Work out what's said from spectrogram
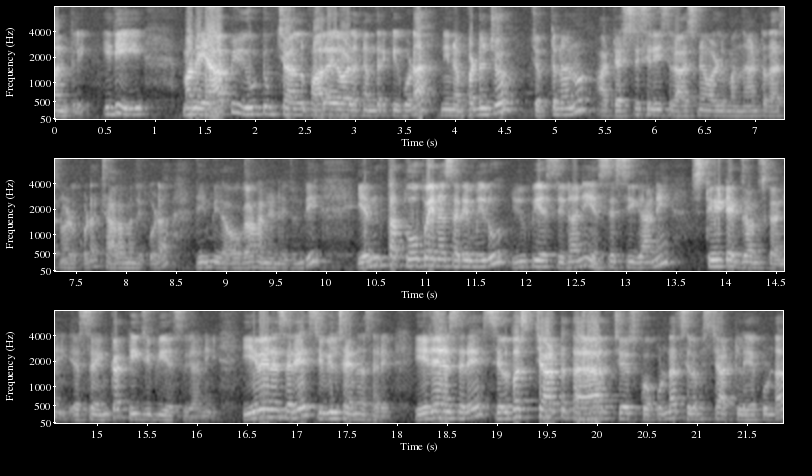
monthly. ఇది మన యాప్ యూట్యూబ్ ఛానల్ ఫాలో అయ్యే వాళ్ళకందరికీ కూడా నేను ఎప్పటి నుంచో చెప్తున్నాను. ఆ టెస్ట్ సిరీస్ రాసిన వాళ్ళు మన దాంట్లో రాసిన వాళ్ళు కూడా చాలామంది కూడా దీని మీద అవగాహన అనేది ఉంది. ఎంత తోపైనా సరే మీరు యూపీఎస్సీ కానీ ఎస్ఎస్సి కానీ స్టేట్ ఎగ్జామ్స్ కానీ ఎస్ఐ ఇంకా టీజీపీఎస్ కానీ ఏవైనా సరే సివిల్స్ అయినా సరే ఏదైనా సరే సిలబస్ చార్ట్ తయారు చేసుకోకుండా సిలబస్ చార్ట్ లేకుండా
